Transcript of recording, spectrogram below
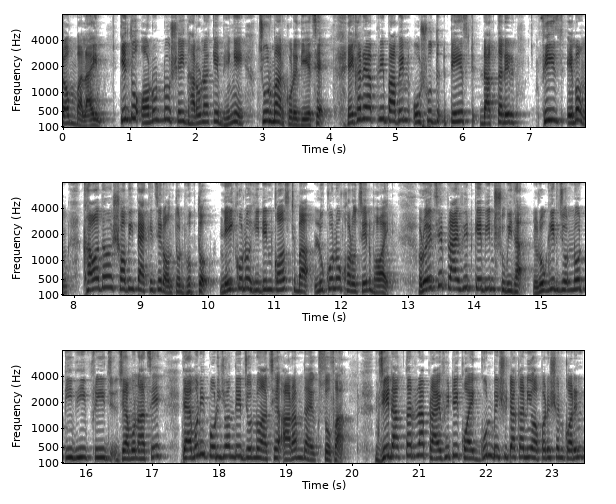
লম্বা লাইন কিন্তু অনন্য সেই ধারণাকে ভেঙে চুরমার করে দিয়েছে। এখানে আপনি পাবেন ওষুধ টেস্ট ডাক্তারের ফিজ এবং খাওয়া দাওয়া সবই প্যাকেজের অন্তর্ভুক্ত। নেই কোনো হিডেন কস্ট বা লুকোনো খরচের ভয়। রয়েছে প্রাইভেট কেবিন সুবিধা। রোগীর জন্য টিভি ফ্রিজ যেমন আছে, তেমনই পরিজনদের জন্য আছে আরামদায়ক সোফা। যে ডাক্তাররা প্রাইভেটে কয়েক গুণ বেশি টাকা নিয়ে অপারেশন করেন,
